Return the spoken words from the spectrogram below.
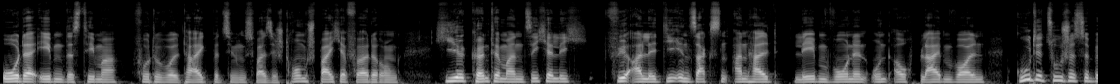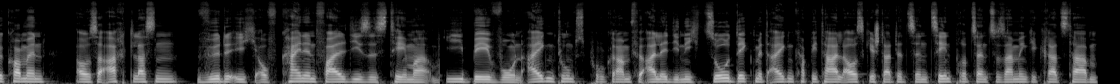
oder eben das Thema Photovoltaik bzw. Stromspeicherförderung. Hier könnte man sicherlich für alle, die in Sachsen-Anhalt leben, wohnen und auch bleiben wollen, gute Zuschüsse bekommen. Außer Acht lassen würde ich auf keinen Fall dieses Thema IB Wohneigentumsprogramm für alle, die nicht so dick mit Eigenkapital ausgestattet sind, 10% zusammengekratzt haben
